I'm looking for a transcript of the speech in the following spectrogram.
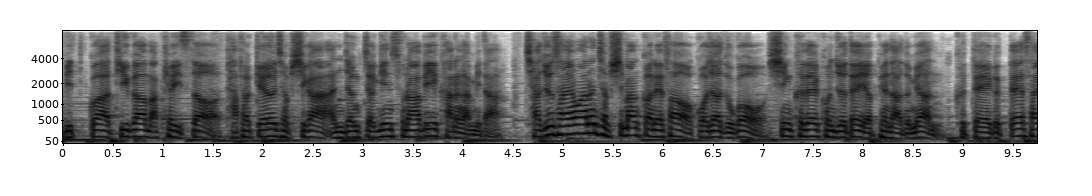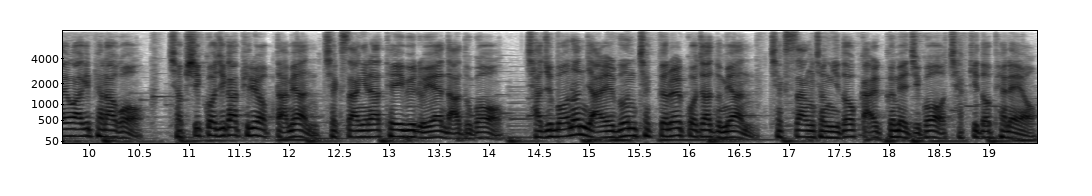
밑과 뒤가 막혀 있어 다섯 개의 접시가 안정적인 수납이 가능합니다. 자주 사용하는 접시만 꺼내서 꽂아두고 싱크대 건조대 옆에 놔두면 그때그때 사용하기 편하고 접시 꽂이가 필요 없다면 책상이나 테이블 위에 놔두고 자주 보는 얇은 책들을 꽂아두면 책상 정리도 깔끔해지고 찾기도 편해요.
